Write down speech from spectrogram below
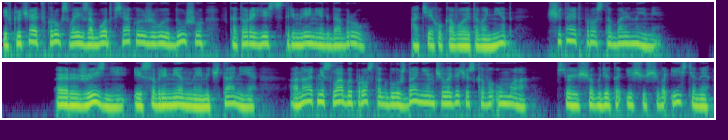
и включает в круг своих забот всякую живую душу, в которой есть стремление к добру, а тех, у кого этого нет, считает просто больными. Эры жизни и современные мечтания она отнесла бы просто к блужданиям человеческого ума, все еще где-то ищущего истины,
